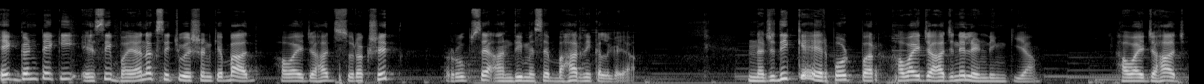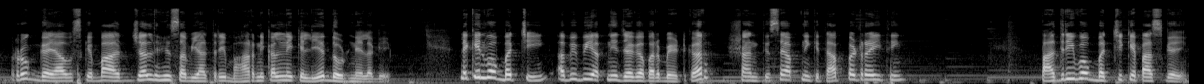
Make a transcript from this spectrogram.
एक घंटे की ऐसी भयानक सिचुएशन के बाद हवाई जहाज़ सुरक्षित रूप से आंधी में से बाहर निकल गया। नज़दीक के एयरपोर्ट पर हवाई जहाज़ ने लैंडिंग किया। हवाई जहाज़ रुक गया, उसके बाद जल्द ही सब यात्री बाहर निकलने के लिए दौड़ने लगे। लेकिन वो बच्ची अभी भी अपनी जगह पर बैठकर शांति से अपनी किताब पढ़ रही थी। पादरी वो बच्ची के पास गए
